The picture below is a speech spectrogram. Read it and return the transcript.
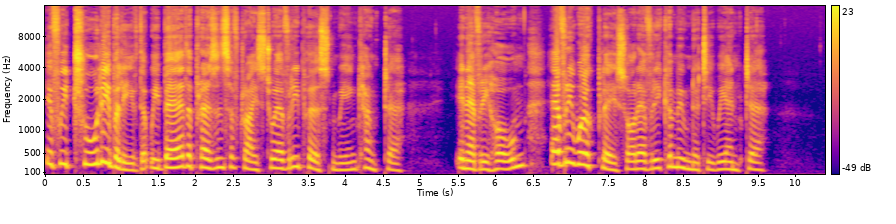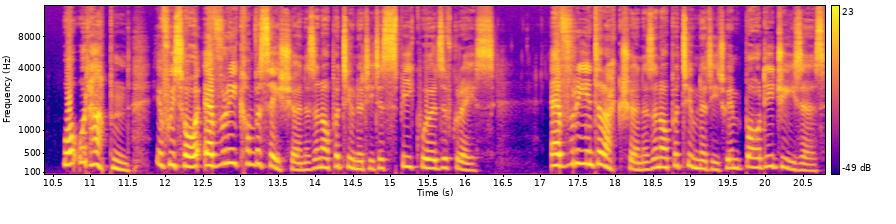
if we truly believed that we bear the presence of Christ to every person we encounter, in every home, every workplace, or every community we enter? What would happen if we saw every conversation as an opportunity to speak words of grace, every interaction as an opportunity to embody Jesus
